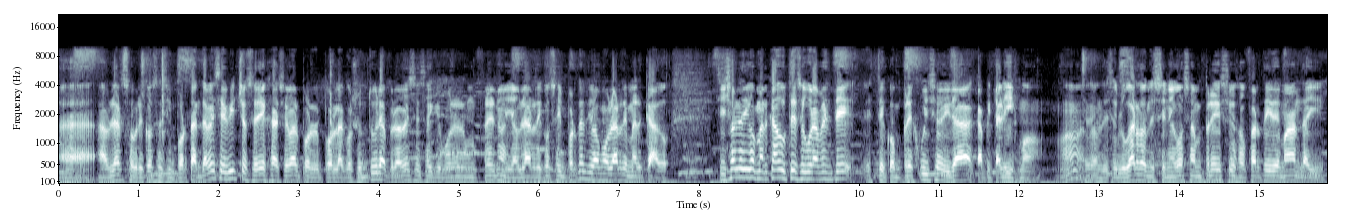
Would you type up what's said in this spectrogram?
a hablar sobre cosas importantes. A veces Bicho se deja llevar por, por la coyuntura, pero a veces hay que poner un freno y hablar de cosas importantes y vamos a hablar de mercado. Si yo le digo mercado, usted seguramente este, con prejuicio dirá capitalismo, ¿no? Donde es el lugar donde se negocian precios, oferta y demanda y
